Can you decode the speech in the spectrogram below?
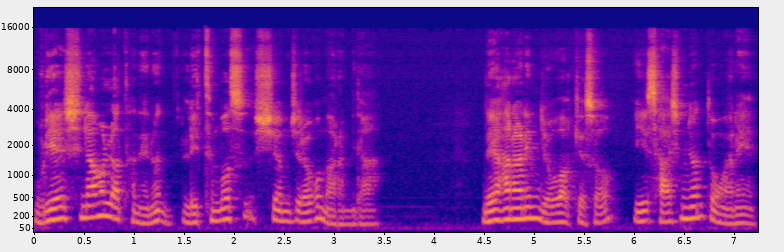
우리의 신앙을 나타내는 리트머스 시험지라고 말합니다. 네 하나님 여호와께서 이 40년 동안에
